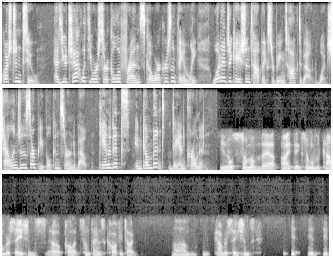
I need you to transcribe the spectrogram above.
Question two. As you chat with your circle of friends, coworkers, and family, what education topics are being talked about? What challenges are people concerned about? Candidates, incumbent Dan Cronin. You know, some of that, I think, some of the conversations, I'll call it sometimes coffee talk um, conversations, it, it, it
